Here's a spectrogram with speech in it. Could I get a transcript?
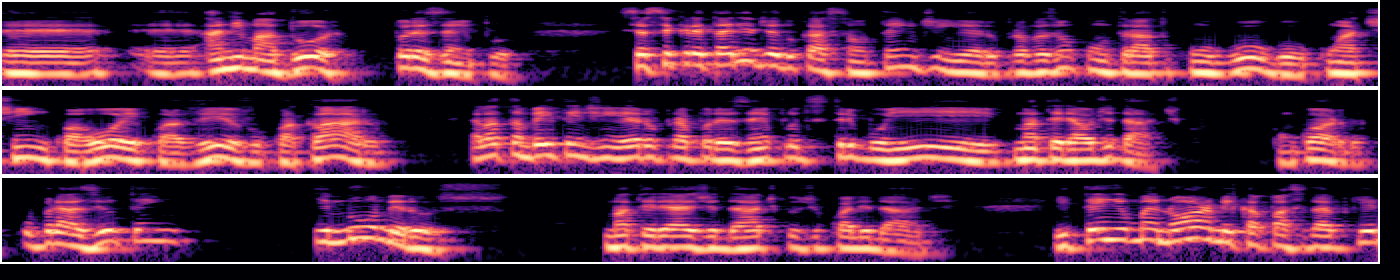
é, é, animador, por exemplo, se a Secretaria de Educação tem dinheiro para fazer um contrato com o Google, com a TIM, com a Oi, com a Vivo, com a Claro, ela também tem dinheiro para, por exemplo, distribuir material didático. Concorda? O Brasil tem inúmeros materiais didáticos de qualidade. E tem uma enorme capacidade, porque,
